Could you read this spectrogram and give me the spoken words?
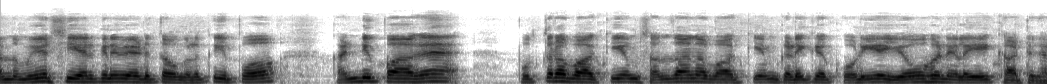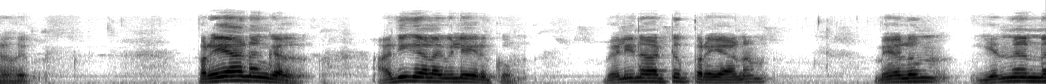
அந்த முயற்சி ஏற்கனவே எடுத்தவங்களுக்கு இப்போது கண்டிப்பாக புத்திர பாக்கியம் சந்தான பாக்கியம் கிடைக்கக்கூடிய யோக நிலையை காட்டுகிறது. பிரயாணங்கள் அதிக அளவிலே இருக்கும். வெளிநாட்டு பிரயாணம் மேலும் என்னென்ன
